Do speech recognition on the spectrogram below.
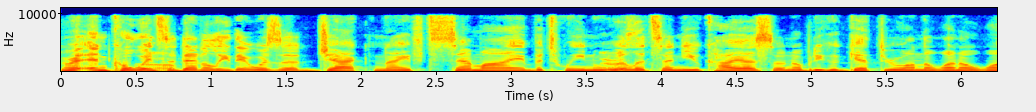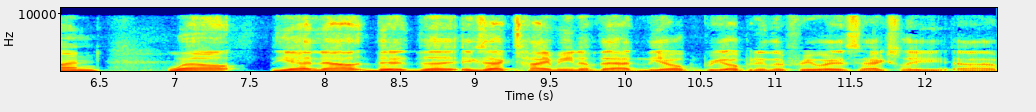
And coincidentally, um, there was a jackknifed semi between Willits and Ukiah, so nobody could get through on the 101. Well, yeah. Now the the exact timing of that and the op- reopening of the freeways actually, uh,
